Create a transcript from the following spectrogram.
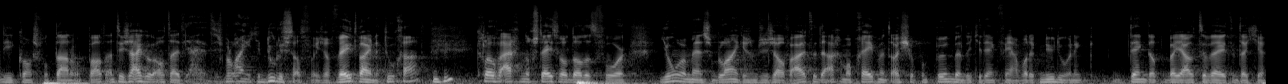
die kwam spontaan op mijn pad. En toen zei ik ook altijd, ja, het is belangrijk dat je doelen stelt voor jezelf. Weet waar je naartoe gaat. Mhm. Ik geloof eigenlijk nog steeds wel dat het voor jongere mensen belangrijk is om zichzelf uit te dagen. Maar op een gegeven moment als je op een punt bent dat je denkt van ja, wat ik nu doe. En ik denk dat bij jou te weten dat je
